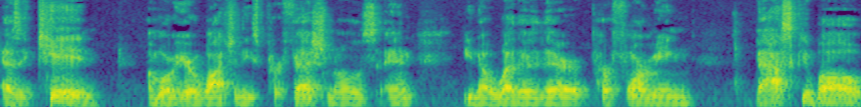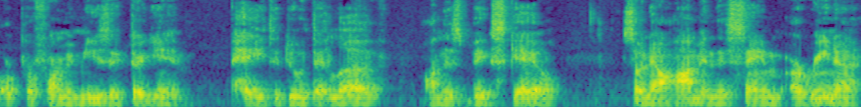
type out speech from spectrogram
as a kid I'm over here watching these professionals, and you know whether they're performing basketball or performing music, they're getting paid to do what they love on this big scale. So now I'm in this same arena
